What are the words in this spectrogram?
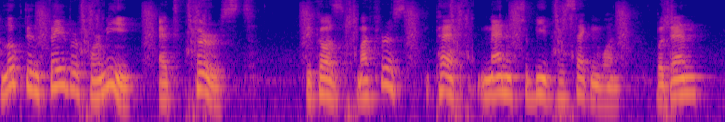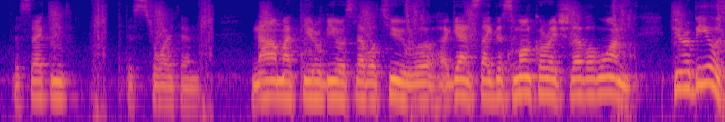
looked in favor for me at first, because my first pet managed to beat the second one, but then the second destroyed him. Now my Pyrobios level 2 uh, against like this Monkorage level 1. Pyrobios,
